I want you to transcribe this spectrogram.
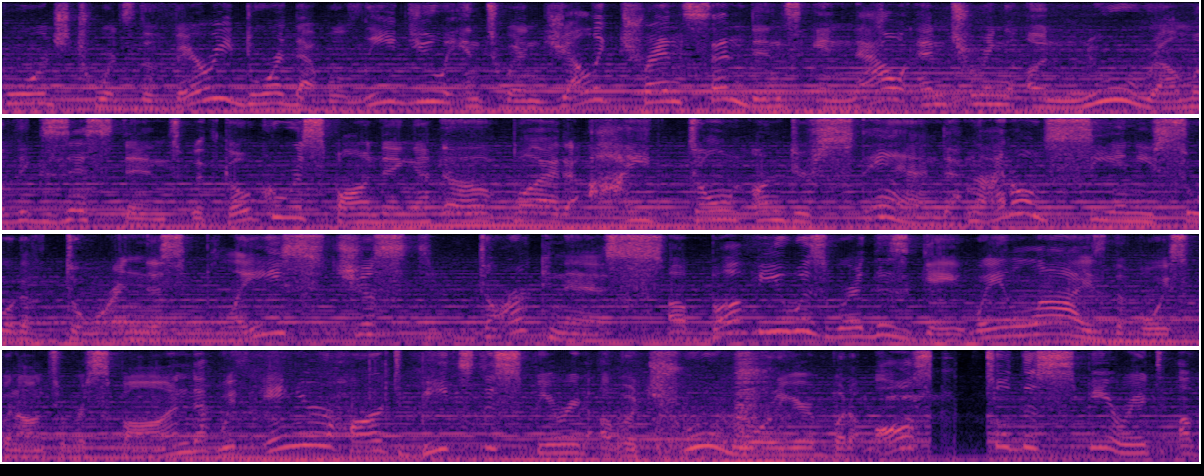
forged towards the very door that will lead you into angelic transcendence in now entering a new realm of existence, with Goku responding, uh, but I don't understand. I don't see any sort of door in this place, just darkness. Above you is where this gateway lies, the voice went on to respond. Within your heart beats the spirit of a true warrior, but also also the spirit of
